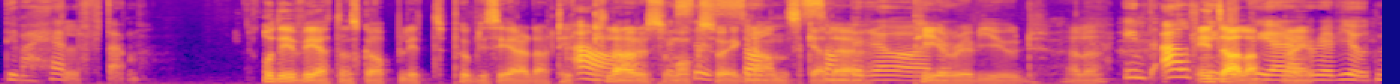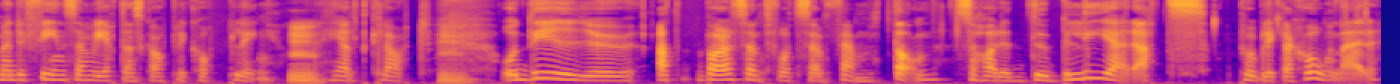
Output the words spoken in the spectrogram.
det var hälften. Och det är vetenskapligt publicerade artiklar ja, som också är granskade, peer-reviewed? Eller? Inte allt inte alla, peer-reviewed men det finns en vetenskaplig koppling, mm. helt klart. Mm. Och det är ju att bara sedan 2015 så har det dubblerats publikationer.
